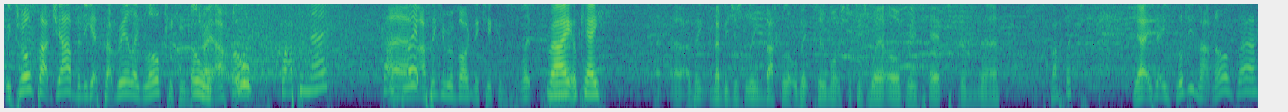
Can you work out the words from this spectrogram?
he throws that jab, then he gets that rear leg low kick in Ooh, straight ooh, afterwards. What happened there? That Um, slip. I think he were avoiding a kick and slipped. there. Right. Okay. Uh, I think maybe just leaned back a little bit too much, took his weight over his hips, and uh, it's classic. Yeah, he's, he's blooding that nose there.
